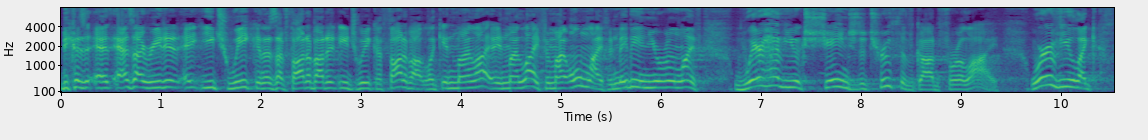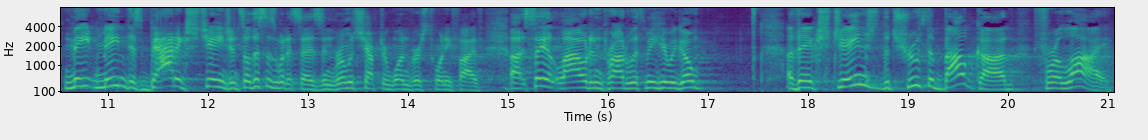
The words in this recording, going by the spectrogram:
because as, as, I read it each week, and as I've thought about it each week, I thought about, like, in my life, in my life, in my own life, and maybe in your own life, where have you exchanged the truth of God for a lie? Where have you, like, made, made this bad exchange? And so, this is what it says in Romans chapter 1, verse 25. Uh, say it loud and proud with me. Here we go. They exchanged the truth about God for a lie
